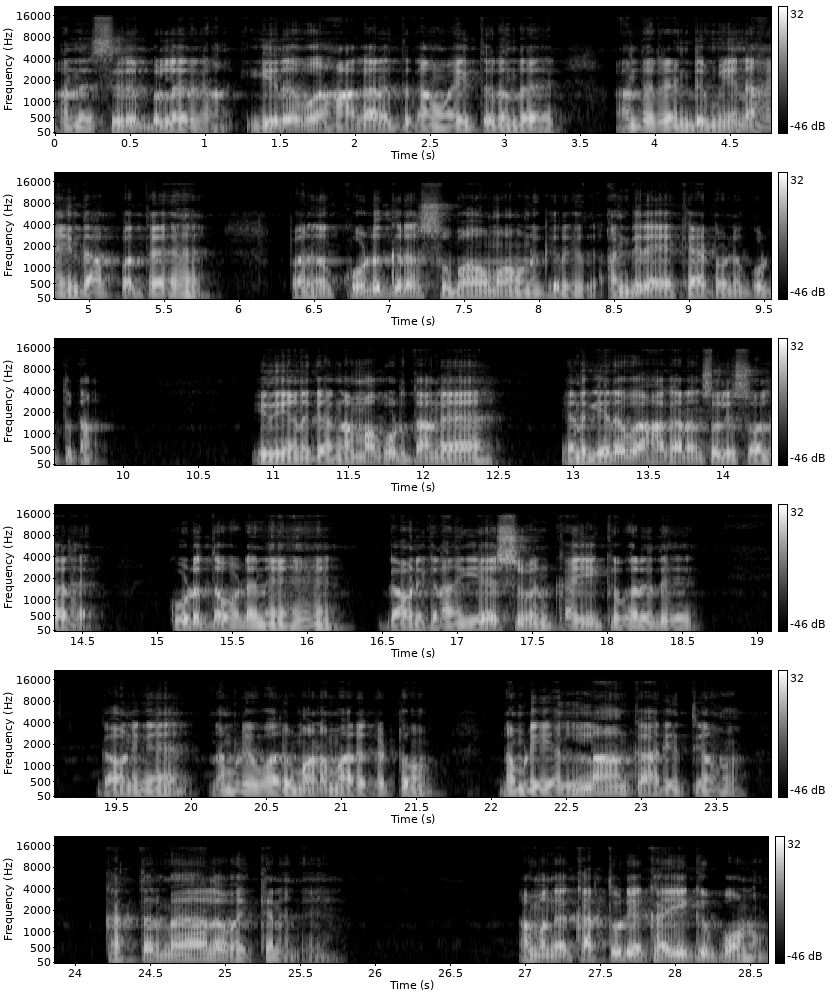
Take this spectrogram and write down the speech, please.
அந்த சிறு பிள்ளை இருக்கிறான். இரவு ஆகாரத்துக்கு அவன் வைத்திருந்த அந்த ரெண்டு மீன் ஐந்து அப்பத்தை பாருங்கள் கொடுக்குற சுபாவமும் அவனுக்கு இருக்குது. அந்திரையை கேட்டோடனே கொடுத்துட்டான். இது எனக்கு எங்கள் அம்மா கொடுத்தாங்க. எனக்கு இரவு ஆகாரம்னு சொல்லி சொல்லலை. கொடுத்த உடனே கவனிக்கலாம் இயேசுவின் கைக்கு வருது. கவனிங்க நம்முடைய வருமானமாக இருக்கட்டும் நம்முடைய எல்லா காரியத்தையும் கத்தர் மேலே வைக்கணுங்க. ஆமாங்க கத்துடைய கைக்கு போகணும்.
